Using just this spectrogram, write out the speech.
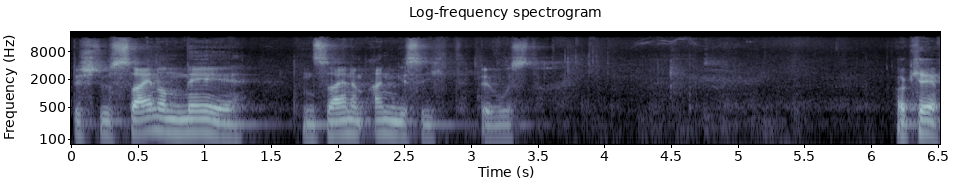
Bist du seiner Nähe und seinem Angesicht bewusst? Okay.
